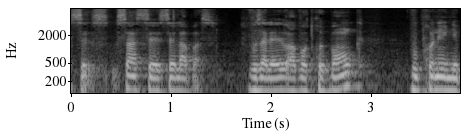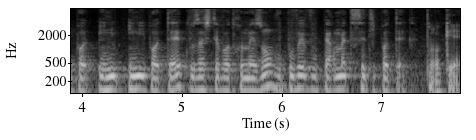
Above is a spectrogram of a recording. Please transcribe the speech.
ça, c'est la base. Vous allez à votre banque, vous prenez une, une, hypothèque, vous achetez votre maison, vous pouvez vous permettre cette hypothèque. Ok.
